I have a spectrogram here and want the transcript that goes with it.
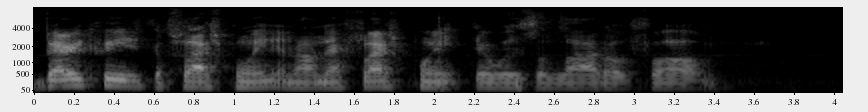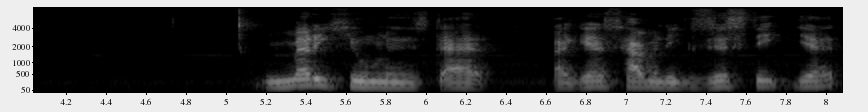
Barry created the Flashpoint, and on that Flashpoint, there was a lot of um, metahumans that I guess haven't existed yet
